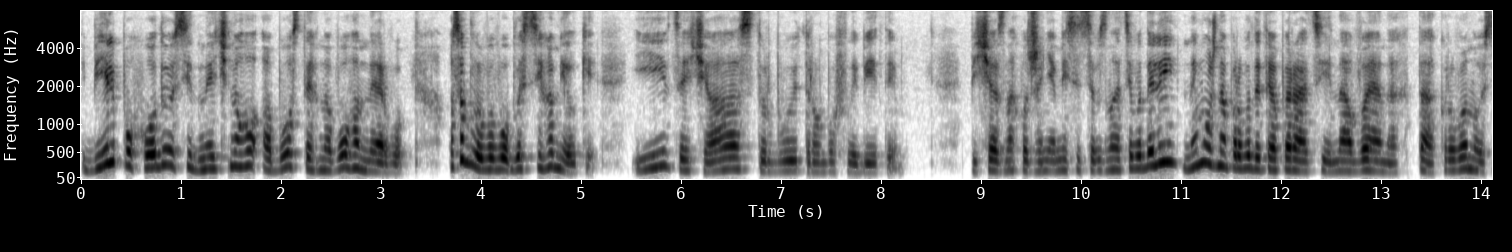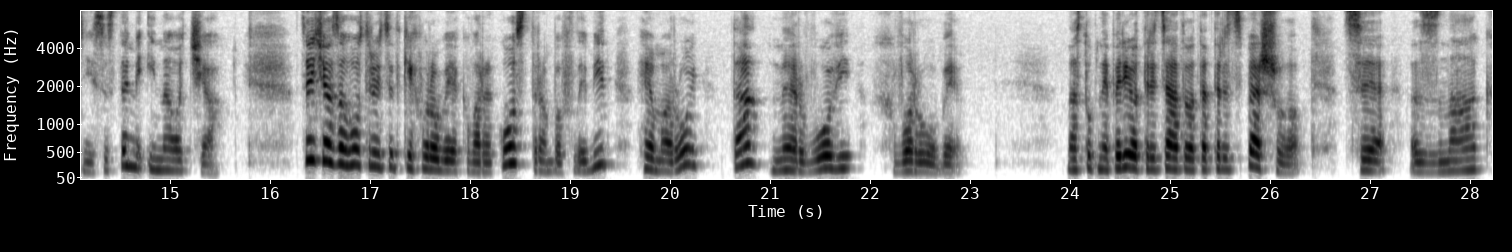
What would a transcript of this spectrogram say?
біль по ходу сідничного або стегнового нерву, особливо в області гомілки, і в цей час турбують тромбофлебіти. Під час знаходження місяця в знаці водолій не можна проводити операції на венах та кровоносній системі і на очах. Цей час загострюються такі хвороби, як варикоз, тромбофлебіт, геморой та нервові хвороби. Наступний період 30 та 31 це знак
